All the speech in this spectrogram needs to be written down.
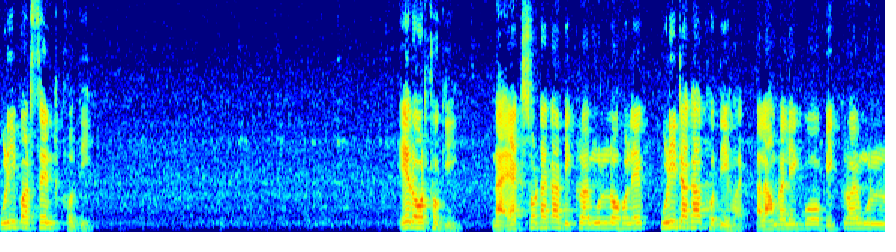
কুড়ি পার্সেন্ট ক্ষতি। এর অর্থ কি? না, একশো টাকা বিক্রয় মূল্য হলে কুড়ি টাকা ক্ষতি হয়। তাহলে আমরা লিখব বিক্রয় মূল্য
